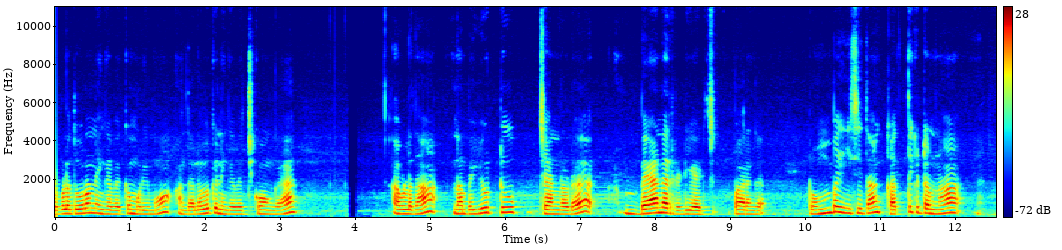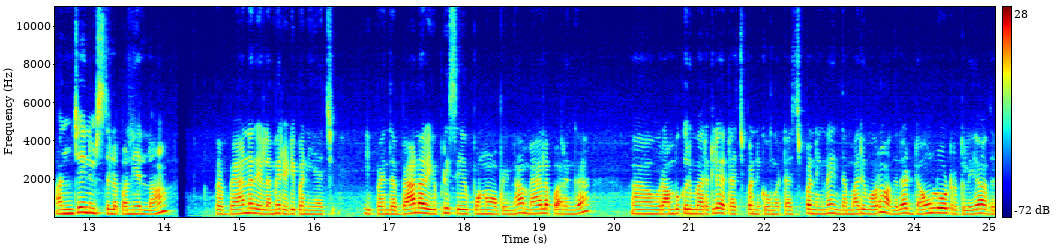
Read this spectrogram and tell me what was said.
எவ்வளோ தூரம் நீங்கள் வைக்க முடியுமோ அந்த அளவுக்கு நீங்கள் வச்சுக்கோங்க. அவ்வளோதான். நம்ம யூடியூப் சேனலோட பேனர் ரெடி ஆகிடுச்சு பாருங்கள் ரொம்ப ஈஸி தான். கற்றுக்கிட்டோம்னா அஞ்சே நிமிஷத்தில் பண்ணிடலாம். இப்போ பேனர் எல்லாமே ரெடி பண்ணியாச்சு. இப்போ இந்த பேனர் எப்படி சேவ் பண்ணும் அப்படின்னா மேலே பாருங்கள் ஒரு அம்புக்குறி மாதிரி இருக்கு இல்லையா டச் பண்ணிக்கோங்க. டச் பண்ணிங்கன்னா இந்த மாதிரி வரும். அதில் டவுன்லோட் இருக்கு இல்லையா? அதை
